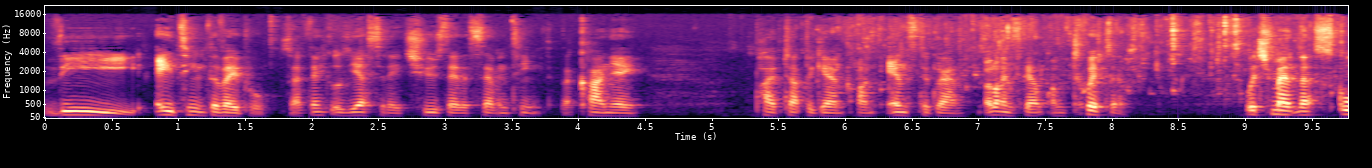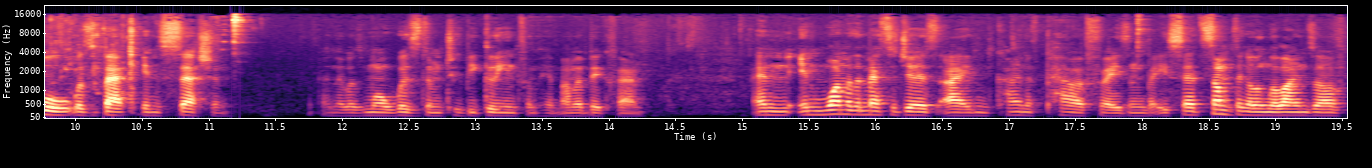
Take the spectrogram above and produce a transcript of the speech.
the 18th of April. So I think it was yesterday, Tuesday the 17th, that Kanye piped up again on Instagram, or not Instagram, on Twitter, which meant that school was back in session and there was more wisdom to be gleaned from him. I'm a big fan. And in one of the messages, I'm kind of paraphrasing, but he said something along the lines of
